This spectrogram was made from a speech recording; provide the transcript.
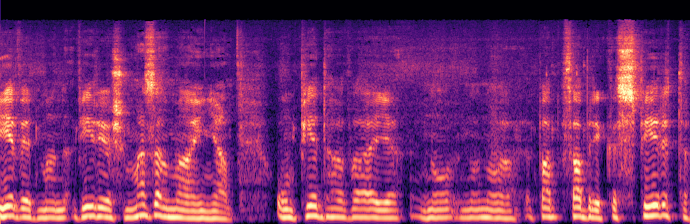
ieved man vīriešu mazā mājiņā un piedāvāja no, no, no fabrikas spirta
